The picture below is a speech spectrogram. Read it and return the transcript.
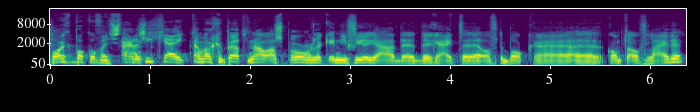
Borgbok of een stagegeit. En wat gebeurt er nou als per ongeluk in die vier jaar de, de geit eh, of de bok eh, komt te overlijden?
